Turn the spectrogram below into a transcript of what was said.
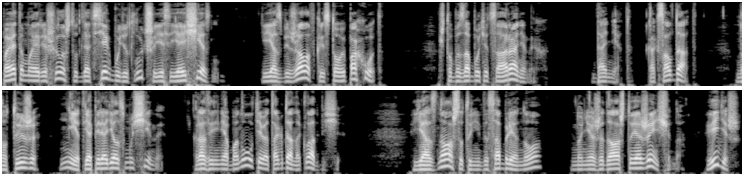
Поэтому я решила, что для всех будет лучше, если я исчезну. И я сбежала в крестовый поход, чтобы заботиться о раненых. Да нет, как солдат. Но ты же... Нет, я переоделась в мужчины. Разве не обманул тебя тогда на кладбище? Я знал, что ты не до но... Но не ожидал, что я женщина. Видишь?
